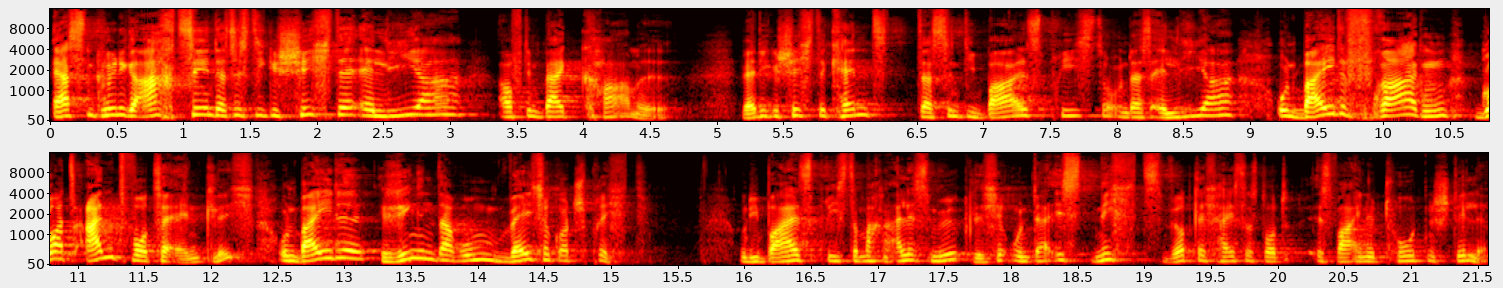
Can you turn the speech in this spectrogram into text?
1. Könige 18, das ist die Geschichte Elia auf dem Berg Karmel. Wer die Geschichte kennt, das sind die Baalspriester und das Elia. Und beide fragen, Gott antworte endlich. Und beide ringen darum, welcher Gott spricht. Und die Baalspriester machen alles Mögliche und da ist nichts. Wörtlich heißt es dort, es war eine Totenstille.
